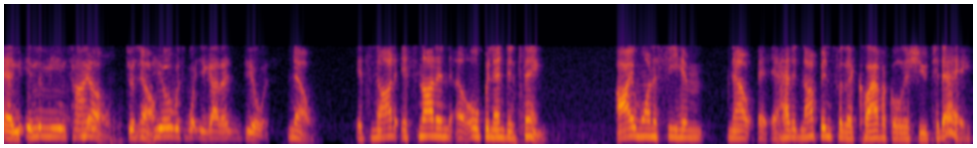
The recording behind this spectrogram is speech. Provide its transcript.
and in the meantime, No, just no. deal with what you got to deal with. No, it's not. It's not an uh, open-ended thing. I want to see him now. uh, Had it not been for the clavicle issue today,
